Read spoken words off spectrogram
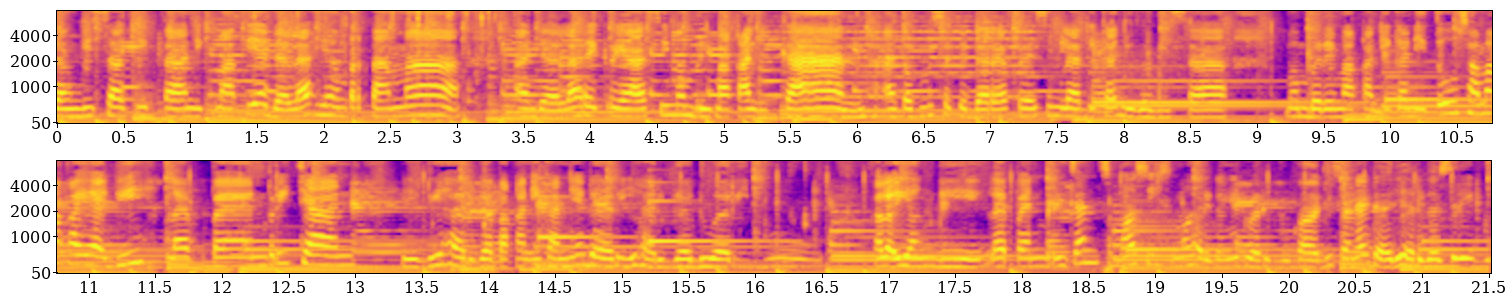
yang bisa kita nikmati adalah yang pertama adalah rekreasi memberi makan ikan ataupun sekedar refreshing lihat ikan juga bisa memberi makan ikan itu sama kayak di Lepen Merican jadi harga pakan ikannya dari harga 2000 kalau yang di Lepen Merican semua sih semua harganya 2000 kalau di sana dari harga 1000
